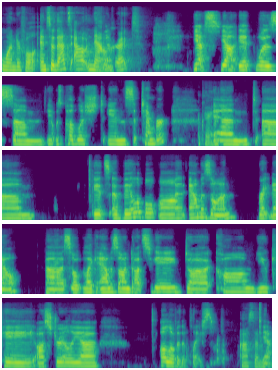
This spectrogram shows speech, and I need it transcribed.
Wonderful. And so that's out now, yeah. correct? Yes. Yeah. It was um, it was published in September. Okay. And um, it's available on Amazon right now. Uh, so like amazon.ca.com, UK, Australia, all over the place. Awesome. Yeah.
